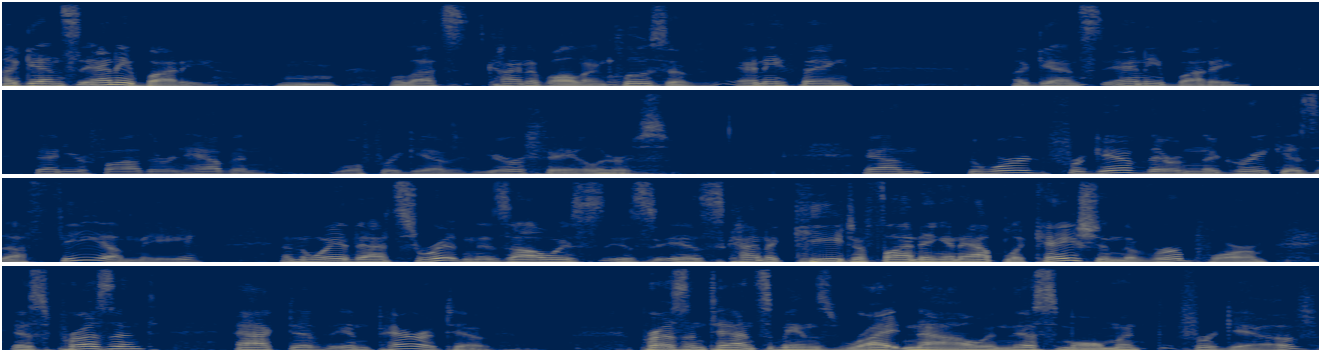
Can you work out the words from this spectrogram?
against anybody. Hmm. Well, that's kind of all inclusive. Anything against anybody. Then your Father in heaven will forgive your failures. And the word forgive there in the Greek is aphiemi, and the way that's written is always is, is kind of key to finding an application. The verb form is present active imperative. Present tense means right now, in this moment, forgive.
